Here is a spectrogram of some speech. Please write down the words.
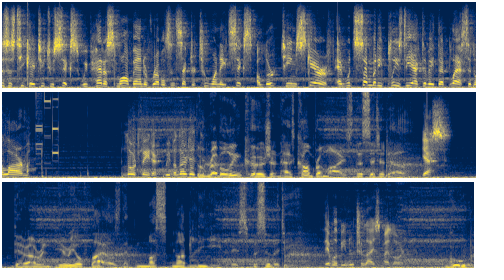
This is TK226. We've had a small band of rebels in Sector 2186. Alert Team Scarif. And would somebody please deactivate that blasted alarm? Lord Vader, we've alerted. The rebel incursion has compromised the Citadel. Yes. There are Imperial files that must not leave this facility. They will be neutralized, my lord. Good.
